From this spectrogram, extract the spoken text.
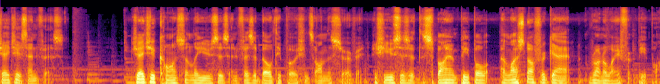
JJ's Invis. JJ constantly uses invisibility potions on the server, and she uses it to spy on people, and let's not forget, run away from people.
